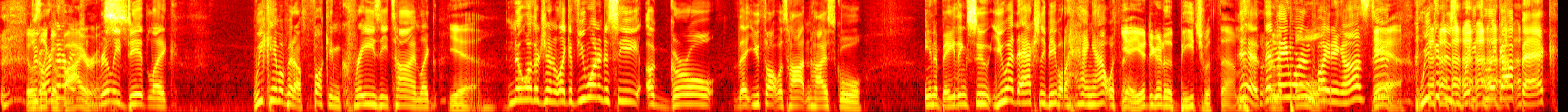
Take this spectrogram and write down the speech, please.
it was Dude, like a virus. Really did like. We came up at a fucking crazy time. Like Yeah. no other gener like if you wanted to see a girl that you thought was hot in high school in a bathing suit, you had to actually be able to hang out with them. Yeah, you had to go to the beach with them. Yeah, then the they weren't inviting us, dude. Yeah. We could just wait till they got back,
